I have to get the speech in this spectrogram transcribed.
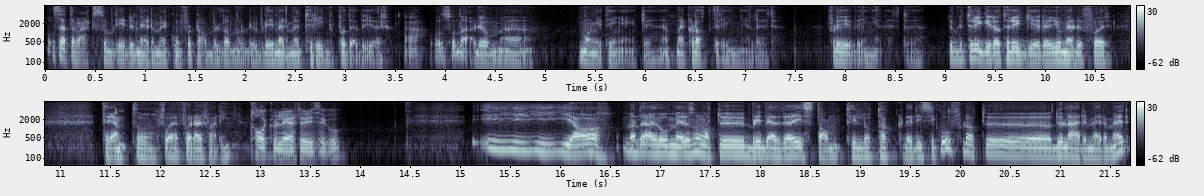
Og så etter hvert så blir du mer og mer komfortabel da når du blir mer og mer trygg på det du gjør. Ja. Og sånn er det jo med mange ting, egentlig. Enten det er klatring eller flyving eller du, Du blir tryggere og tryggere jo mer du får trent og får, får erfaring. Kalkulert risiko? I, ja, men det er jo mer sånn at du blir bedre i stand til å takle risiko. For at du, du lærer mer og mer.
